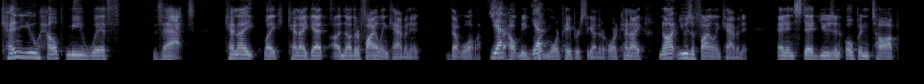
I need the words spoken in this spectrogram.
Can you help me with that? Can I like can I get another filing cabinet that will sort yeah. of help me yeah. put more papers together or can I not use a filing cabinet and instead use an open top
